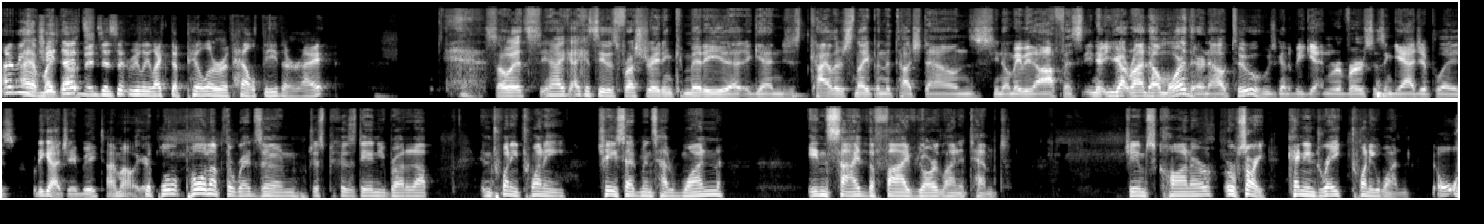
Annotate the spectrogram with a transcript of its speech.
I mean, have my Chase. Edmonds isn't really like the pillar of health either, right? Yeah, so it's you know I, I can see this frustrating committee that again just Kyler sniping the touchdowns. You know maybe the office. You know you got Rondale Moore there now too, who's going to be getting reverses and gadget plays. What do you got, JB? Time out So here. pull, pulling up the red zone just because Dan, you brought it up. In 2020, Chase Edmonds had one inside the five yard line attempt. James Conner, or sorry, Kenyon Drake, 21. Oh,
